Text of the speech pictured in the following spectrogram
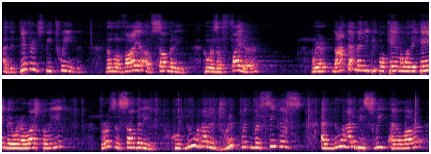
And the difference between the Levaya of somebody who is a fighter, where not that many people came, and when they came, they were in a rush to leave, versus somebody who knew how to drip with masikas and knew how to be sweet and a lover,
